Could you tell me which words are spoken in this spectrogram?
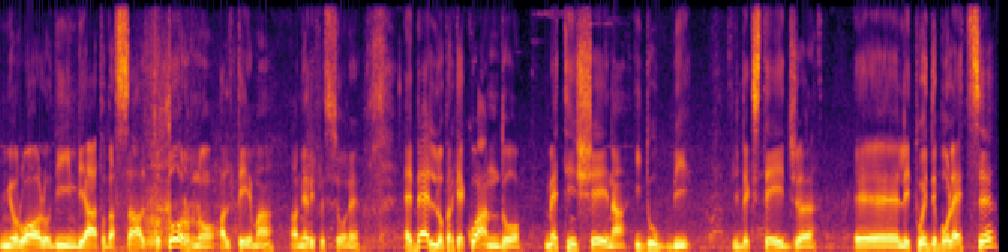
il mio ruolo di inviato d'assalto torno al tema, alla mia riflessione, è bello perché quando metti in scena i dubbi, il backstage, eh, le tue debolezze,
